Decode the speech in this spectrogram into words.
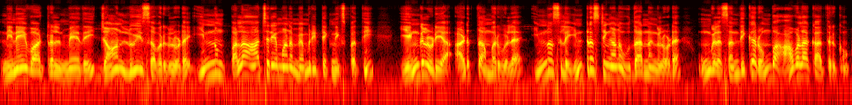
நினைவாற்றல் மேதை ஜான் லூயிஸ் அவர்களோட இன்னும் பல ஆச்சரியமான மெமரி டெக்னிக்ஸ் பத்தி எங்களுடைய அடுத்த அமர்வுல இன்னும் சில இன்ட்ரெஸ்டிங்கான உதாரணங்களோட உங்களை சந்திக்க ரொம்ப ஆவலா காத்திருக்கோம்.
